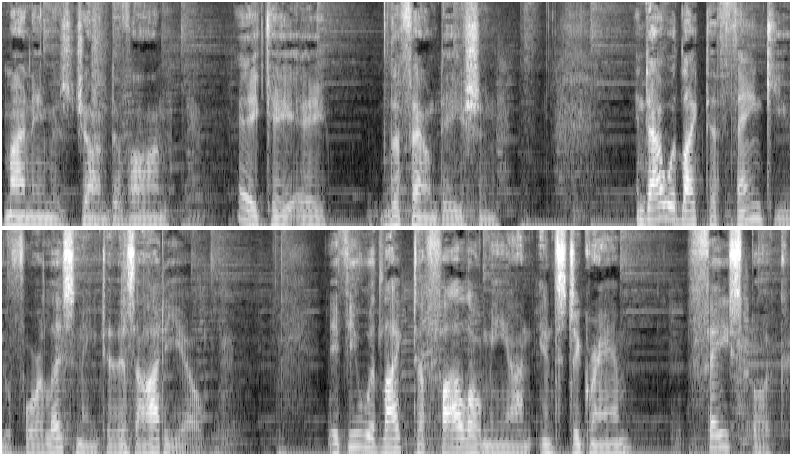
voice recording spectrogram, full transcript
my name is John Divon, aka The Foundation, and I would like to thank you for listening to this audio. If you would like to follow me on Instagram, Facebook,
